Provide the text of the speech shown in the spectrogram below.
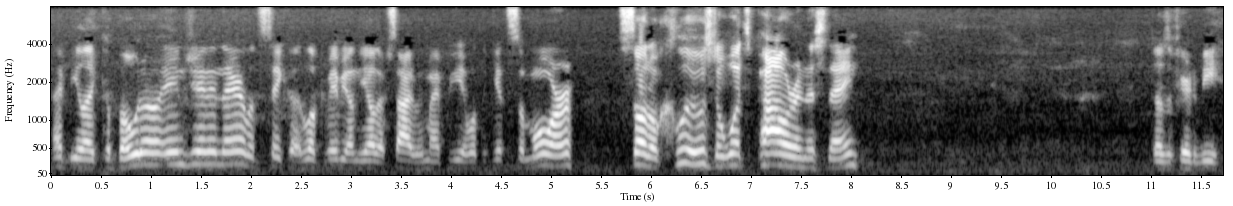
might be like Kubota engine in there. Let's take a look maybe on the other side. We might be able to get some more subtle clues to what's powering this thing. Does appear to be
